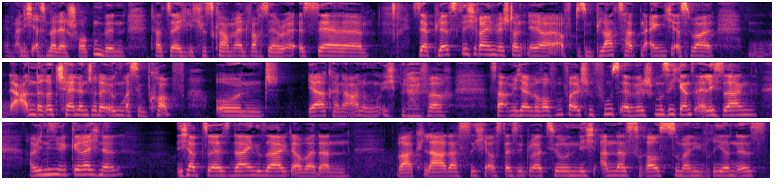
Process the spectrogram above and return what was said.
Weil ich erstmal erschrocken bin. Tatsächlich, es kam einfach sehr, sehr, sehr plötzlich rein. Wir standen ja auf diesem Platz, hatten eigentlich erstmal eine andere Challenge oder irgendwas im Kopf. Und ja, keine Ahnung, ich bin einfach, es hat mich einfach auf dem falschen Fuß erwischt, muss ich ganz ehrlich sagen. Habe ich nicht mit gerechnet. Ich habe zuerst Nein gesagt, aber dann war klar, dass sich aus der Situation nicht anders rauszumanövrieren ist.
